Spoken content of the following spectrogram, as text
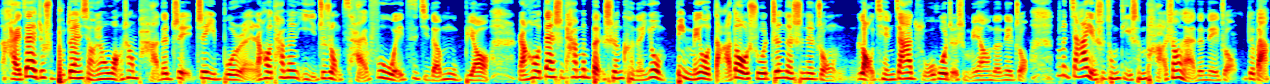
还在就是不断想要往上爬的这这一波人，然后他们以这种财富为自己的目标，然后但是他们本身可能又并没有达到说真的是那种老钱家族或者什么样的那种，他们家也是从底层爬上来的那种，对吧？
